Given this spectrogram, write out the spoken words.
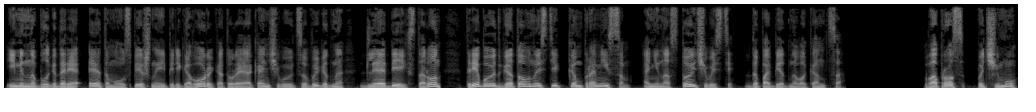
Именно благодаря этому успешные переговоры, которые оканчиваются выгодно для обеих сторон, требуют готовности к компромиссам, а не настойчивости до победного конца. Вопрос «почему»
